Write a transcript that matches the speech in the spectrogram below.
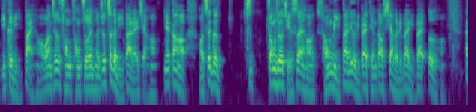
一个礼拜哈，我想就是从从昨天和就这个礼拜来讲哈，因为刚好哦这个是中秋节赛哈，从礼拜六、礼拜天到下个礼拜礼拜二哈，那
